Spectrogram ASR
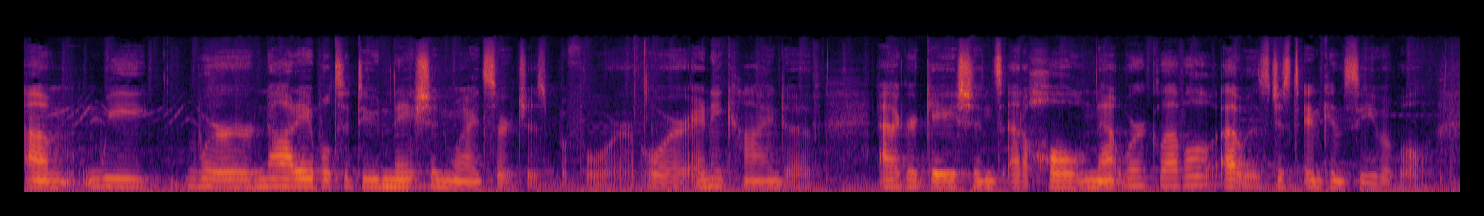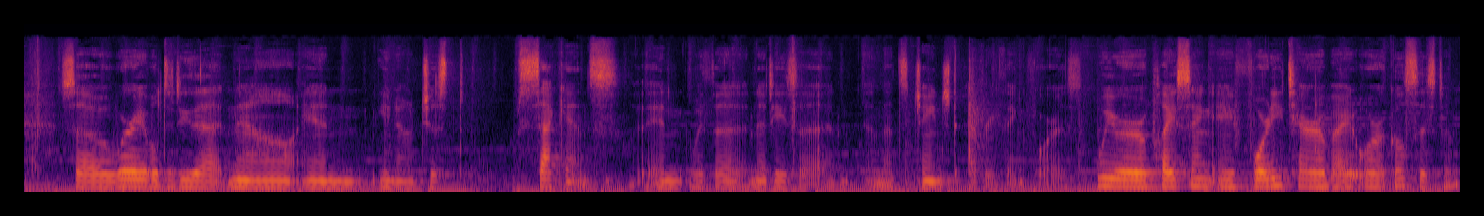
Um, we were not able to do nationwide searches before or any kind of aggregations at a whole network level. That was just inconceivable. So we're able to do that now in, you know, just seconds in, with a Netezza, and, and that's changed everything for us. We were replacing a 40 terabyte Oracle system,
